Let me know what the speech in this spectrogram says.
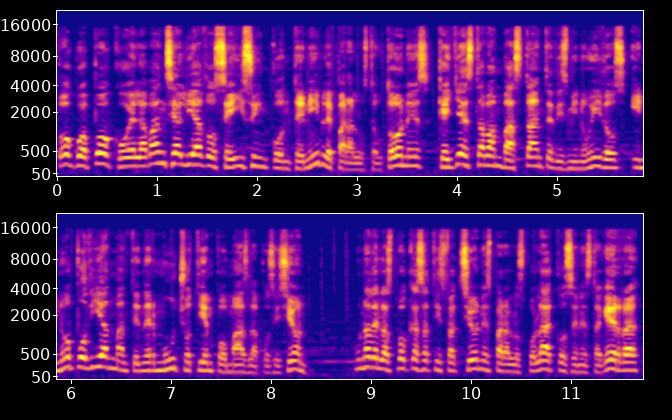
Poco a poco, el avance aliado se hizo incontenible para los teutones, que ya estaban bastante disminuidos y no podían mantener mucho tiempo más la posición. Una de las pocas satisfacciones para los polacos en esta guerra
